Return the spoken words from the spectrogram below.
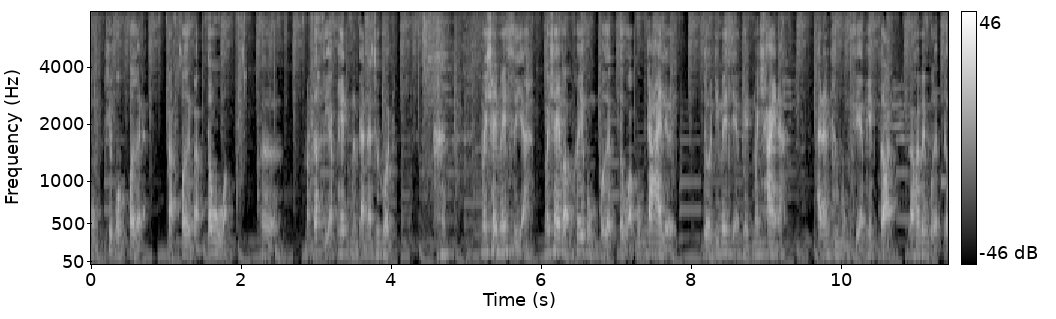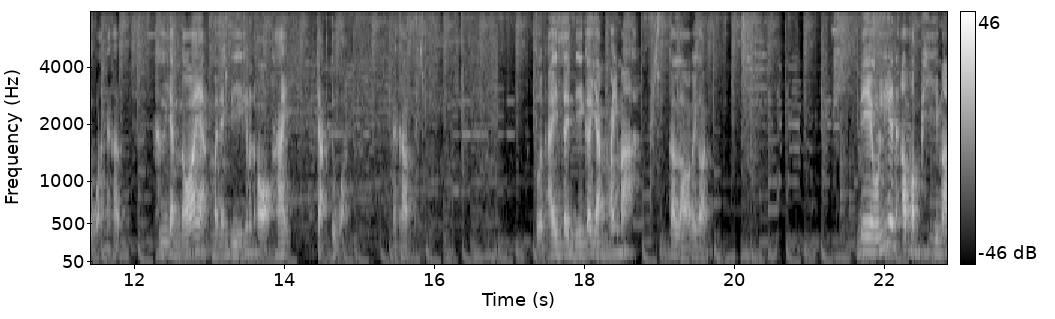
ผมที่ผมเปิดอะแบบเปิดแบบตู้อะเออ มันก็เสียเพชรเหมือนกันนะทุกคน ไม่ใช่ไม่เสีย ไม่ใช่แบบเฮ้ยผมเปิดตั๋วปุ๊บได้เลย โดยที่ไม่เสียเพชรไม่ใช่นะ อันนั้นคือผมเสียเพชรก่อนแล้วค่อยไปเปิดตั๋วนะครับ คืออย่างน้อยอะมันยังดีที่มันออกให้จากตั๋วนะครับ ส่วนไอเซนนี้ก็ยังไม่มา ก็รอไปก่อนเนลเลียนเอาคัมภีมา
